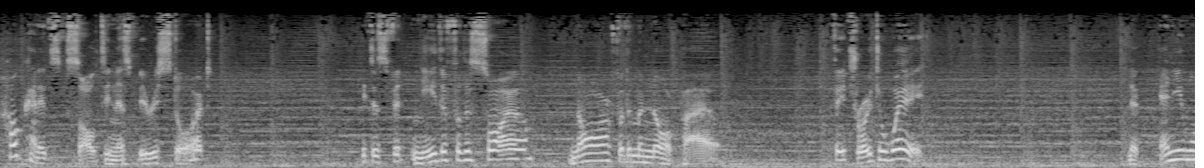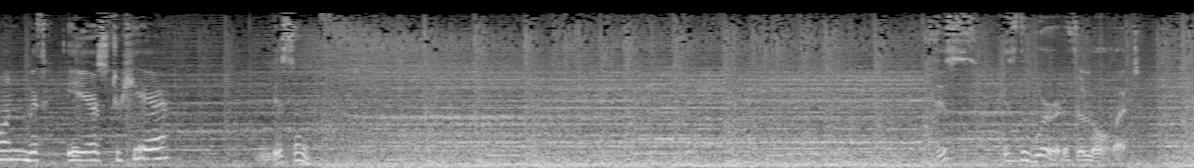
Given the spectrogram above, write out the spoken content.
how can its saltiness be restored? It is fit neither for the soil nor for the manure pile. They throw it away. Let anyone with ears to hear listen. This is the word of the Lord.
